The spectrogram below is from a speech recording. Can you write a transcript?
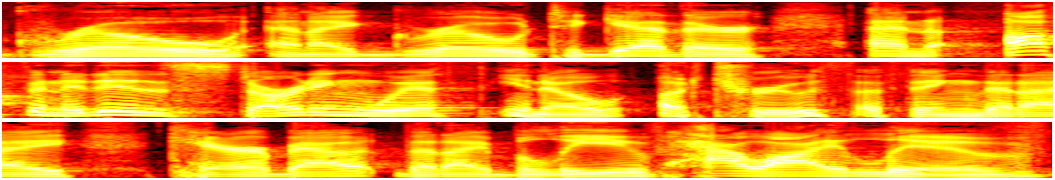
grow and I grow together. And often it is starting with you know a truth, a thing that I care about, that I believe, how I live.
